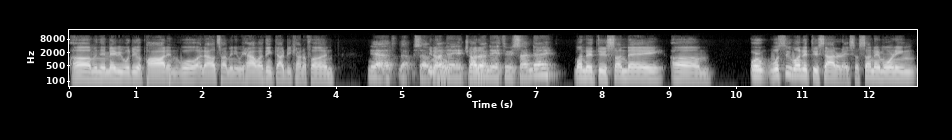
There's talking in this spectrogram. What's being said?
Um, and then maybe we'll do a pod and we'll announce how many we have. I think that'd be kind of fun. Yeah, that's that, so You know, Monday, try to Monday through Sunday. Monday through Sunday. Um, or let's do Monday through Saturday. So Sunday morning,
